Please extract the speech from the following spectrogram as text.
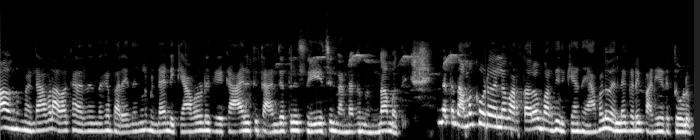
ആ ഒന്നും വേണ്ട. അവൾ അതൊക്കെ എന്നൊക്കെ പറയും. നിങ്ങൾ മിണ്ടാണ്ടിരിക്കുക. അവളോട് കാര്യത്തിൽ താഞ്ചത്തിൽ സ്നേഹിച്ചും കണ്ടൊക്കെ നിന്നാൽ മതി. എന്നിട്ട് നമുക്കിവിടെ വല്ല വർത്താനവും പറഞ്ഞിരിക്കാനേ അവളും എല്ലാം കൂടി പണിയെടുത്തോളും.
